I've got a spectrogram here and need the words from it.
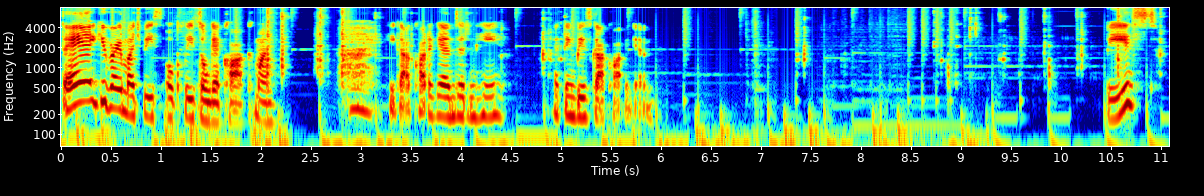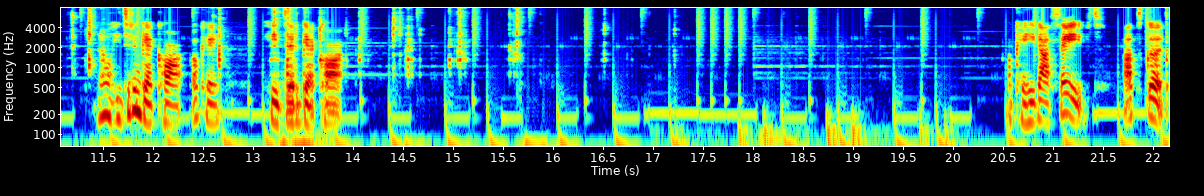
Thank you very much, Beast. Oh, please don't get caught. Come on. He got caught again, didn't he? I think Beast got caught again. Beast? No, he didn't get caught. Okay. He did get caught. Okay, he got saved. That's good.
